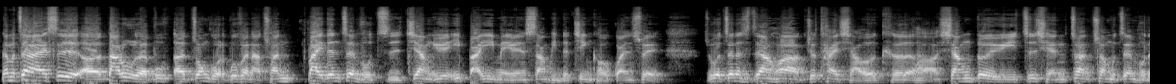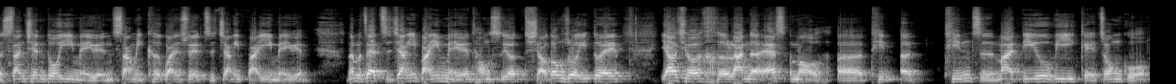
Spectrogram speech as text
那么再来是呃大陆的部呃中国的部分啊，传拜登政府只降约一百亿美元商品的进口关税。如果真的是这样的话，就太小儿科了哈。相对于之前川川普政府的三千多亿美元商品课关税，只降一百亿美元。那么在只降一百亿美元同时，又小动作一堆，要求荷兰的 ASML 呃停呃停止卖 DUV 给中国，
